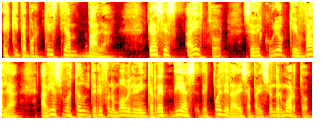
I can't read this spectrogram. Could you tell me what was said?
escrita por Christian Bala. Gracias a esto, se descubrió que Bala había subastado un teléfono móvil en Internet días después de la desaparición del muerto,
